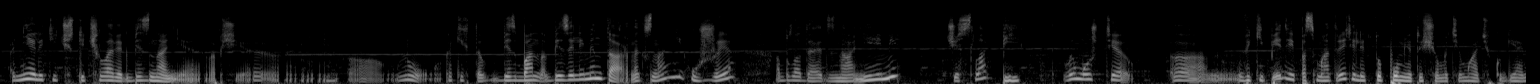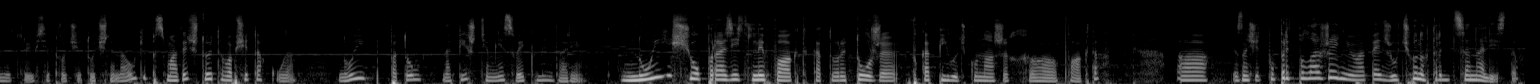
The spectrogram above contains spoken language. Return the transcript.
неолитический человек без знания вообще, э, э, ну, каких-то без, бан... без элементарных знаний уже обладает знаниями числа π. Вы можете э, в Википедии посмотреть, или кто помнит еще математику, геометрию и все прочие точные науки, посмотреть, что это вообще такое. Ну и потом напишите мне свои комментарии. Ну и еще поразительный факт, который тоже в копилочку наших э, фактов. Э, значит, по предположению, опять же, ученых-традиционалистов,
